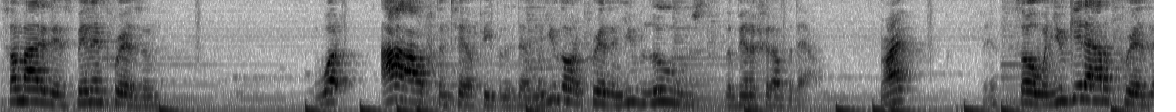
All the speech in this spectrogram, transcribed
Somebody that's been in prison. What I often tell people is that when you go to prison, you lose the benefit of the doubt, right? Yeah. So when you get out of prison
